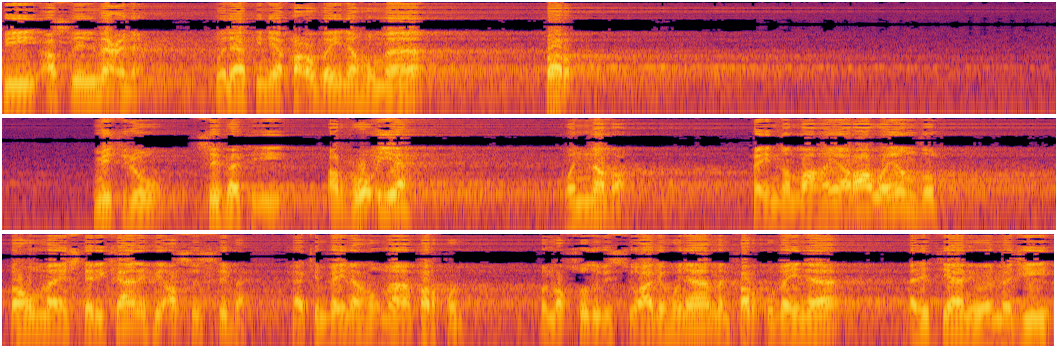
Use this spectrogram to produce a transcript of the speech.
في أصل المعنى ولكن يقع بينهما فرق. مثل صفة الرؤية والنظر فإن الله يرى وينظر فهما يشتركان في أصل الصفة لكن بينهما فرق. والمقصود بالسؤال هنا ما الفرق بين الإتيان والمجيء؟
